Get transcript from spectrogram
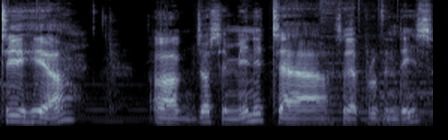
t here uh, just a minute uh, so we are proving this.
